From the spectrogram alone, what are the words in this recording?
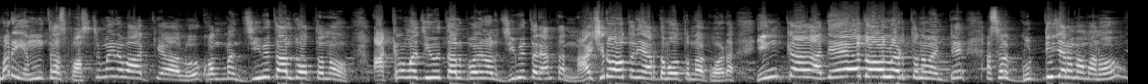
మరి ఎంత స్పష్టమైన వాక్యాలు కొంతమంది జీవితాలు చూస్తున్నాం అక్రమ జీవితాలు పోయిన వాళ్ళ జీవితాలు ఎంత నాశనం అవుతున్నాయి అర్థమవుతున్నా కూడా ఇంకా అదే దోవలు నడుతున్నామంటే అసలు గుడ్డి జనమా మనం?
